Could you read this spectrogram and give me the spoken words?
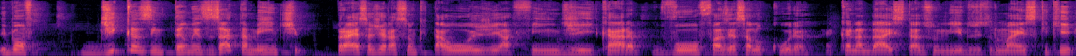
e bom, dicas então exatamente para essa geração que está hoje a fim de, cara, vou fazer essa loucura. É Canadá, Estados Unidos e tudo mais. Que que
